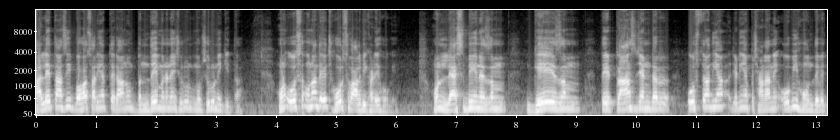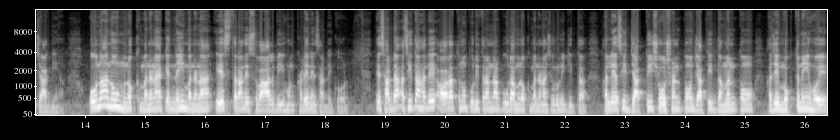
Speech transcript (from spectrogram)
ਹਾਲੇ ਤਾਂ ਅਸੀਂ ਬਹੁਤ ਸਾਰੀਆਂ ਧਿਰਾਂ ਨੂੰ ਬੰਦੇ ਮੰਨਣੇ ਸ਼ੁਰੂ ਸ਼ੁਰੂ ਨਹੀਂ ਕੀਤਾ। ਹੁਣ ਉਸ, ਉਹਨਾਂ ਦੇ ਵਿੱਚ ਹੋਰ ਸਵਾਲ ਵੀ ਖੜੇ ਹੋ ਗਏ। ਹੁਣ ਲੈਸਬੀਅਨਿਜ਼ਮ, ਗੇਇਜ਼ਮ ਤੇ ਟਰਾਂਸਜੈਂਡਰ ਉਸ ਤਰ੍ਹਾਂ ਦੀਆਂ ਜਿਹੜੀਆਂ ਪਛਾਣਾਂ ਨੇ, ਉਹ ਵੀ ਹੋਣ ਦੇ ਵਿੱਚ ਆ ਗਈਆਂ। ਉਹਨਾਂ ਨੂੰ ਮਨੁੱਖ ਮੰਨਣਾ ਕਿ ਨਹੀਂ ਮੰਨਣਾ, ਇਸ ਤਰ੍ਹਾਂ ਦੇ ਸਵਾਲ ਵੀ ਹੁਣ ਖੜੇ ਨੇ ਸਾਡੇ ਕੋਲ। ਤੇ ਸਾਡਾ ਅਸੀਂ ਤਾਂ ਹਲੇ ਔਰਤ ਨੂੰ ਪੂਰੀ ਤਰ੍ਹਾਂ ਨਾਲ ਪੂਰਾ ਮਨੁੱਖ ਮੰਨਣਾ ਸ਼ੁਰੂ ਨਹੀਂ ਕੀਤਾ। ਹਲੇ ਅਸੀਂ ਜਾਤੀ ਸ਼ੋਸ਼ਣ ਤੋਂ, ਜਾਤੀ ਦਮਨ ਤੋਂ ਹਜੇ ਮੁਕਤ ਨਹੀਂ ਹੋਏ।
